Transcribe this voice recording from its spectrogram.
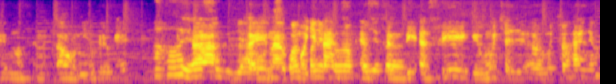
en, no sé, en Estados Unidos, creo que, Ah, ya, sí, ya, hay una ampolleta una ampolleta. encendida, sí, que muchos, muchos años,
